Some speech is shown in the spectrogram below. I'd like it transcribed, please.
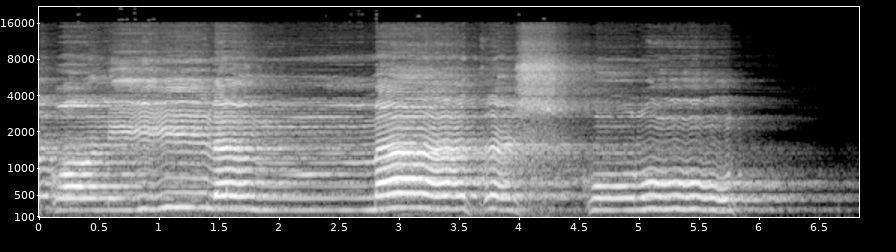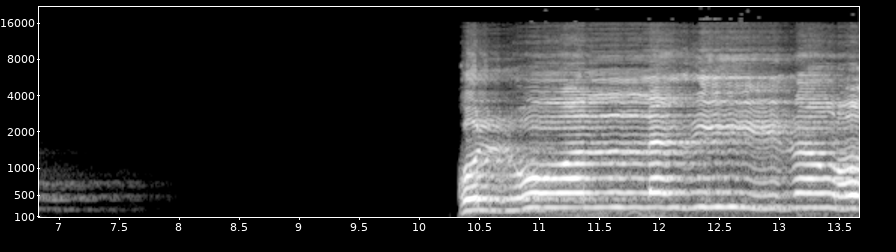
قليلا ما تشكرون. قل هو الذي ذرأ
